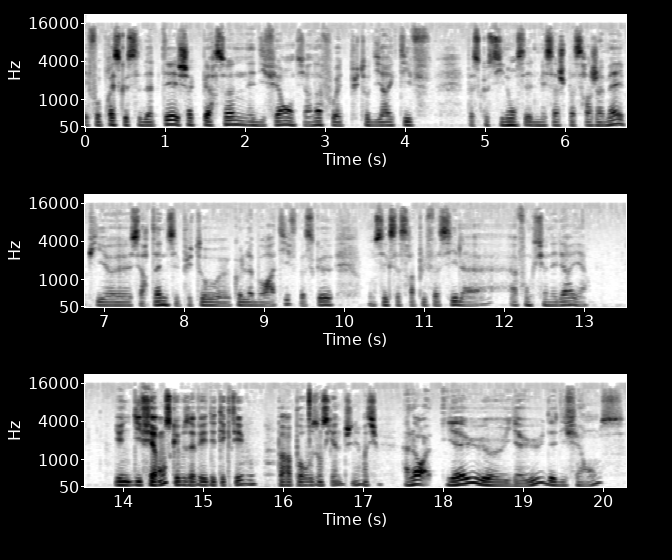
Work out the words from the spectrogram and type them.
Il faut presque s'adapter. Chaque personne est différente. Il y en a, il faut être plutôt directif. Parce que sinon, le message passera jamais. Et puis, euh, certaines, c'est plutôt euh, collaboratif. Parce que on sait que ça sera plus facile à, fonctionner derrière. Il y a une différence que vous avez détectée, vous, par rapport aux anciennes générations? Alors, il y, a eu, il y a eu des différences.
